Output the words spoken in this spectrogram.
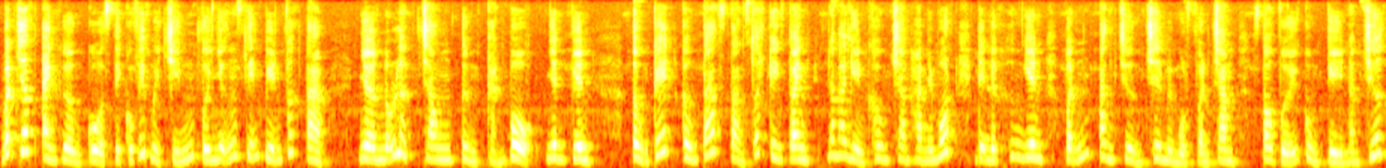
Bất chấp ảnh hưởng của dịch COVID-19 với những diễn biến phức tạp, nhờ nỗ lực trong từng cán bộ, nhân viên, tổng kết công tác sản xuất kinh doanh năm 2021, Điện lực Hưng Yên vẫn tăng trưởng trên 11% so với cùng kỳ năm trước,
